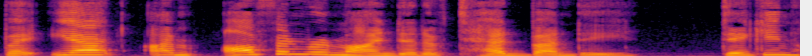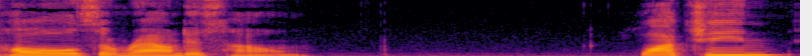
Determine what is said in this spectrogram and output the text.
But yet, I'm often reminded of Ted Bundy digging holes around his home, watching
